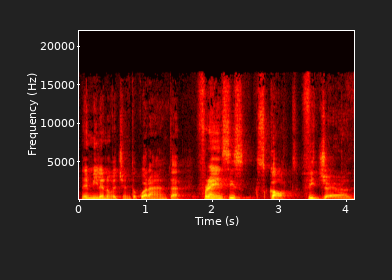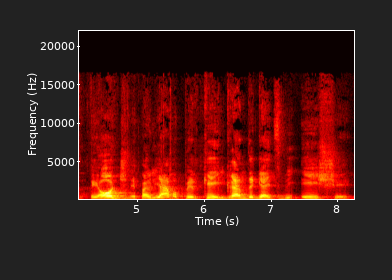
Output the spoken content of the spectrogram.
nel 1940. Francis Scott Fitzgerald. E oggi ne parliamo perché il grande Gatsby esce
